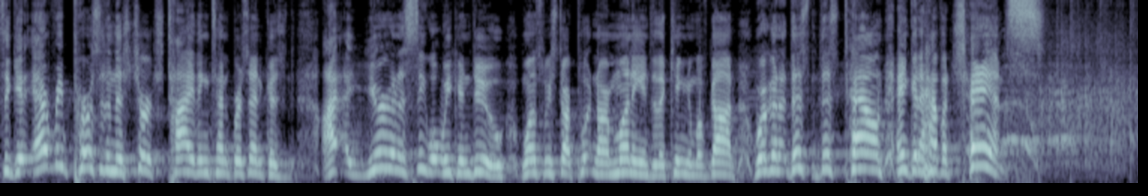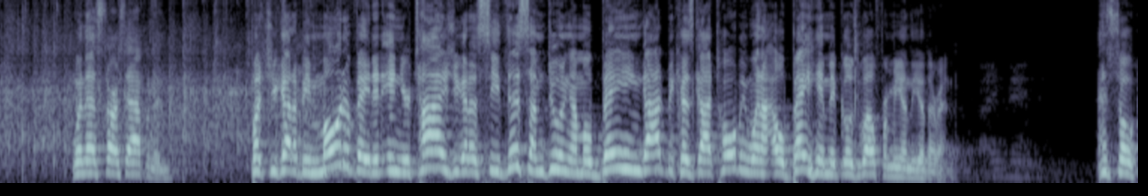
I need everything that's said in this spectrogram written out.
to get every person in this church tithing 10% because you're going to see what we can do once we start putting our money into the kingdom of God. We're to this this town ain't going to have a chance when that starts happening. But you got to be motivated in your tithes. You got to see this I'm doing. I'm obeying God because God told me when I obey Him, it goes well for me on the other end. And so,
